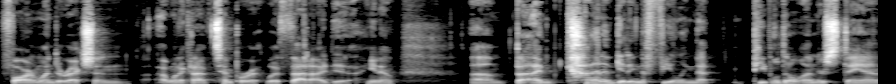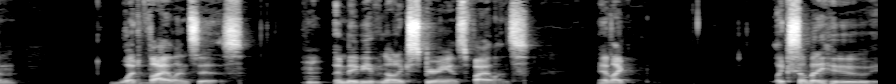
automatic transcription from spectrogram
far in one direction, I want to kind of temper it with that idea, you know. Um, but I'm kind of getting the feeling that people don't understand what violence is, and maybe have not experienced violence, and like like somebody who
